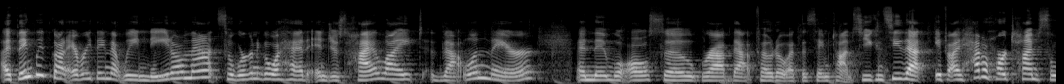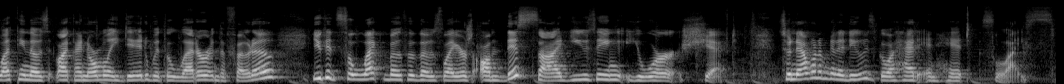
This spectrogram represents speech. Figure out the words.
I think we've got everything that we need on that. So we're gonna go ahead and just highlight that one there and then we'll also grab that photo at the same time. So you can see that if I have a hard time selecting those like I normally did with the letter and the photo, you could select both of those layers on this side using your shift. So now what I'm gonna do is go ahead and hit slice.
